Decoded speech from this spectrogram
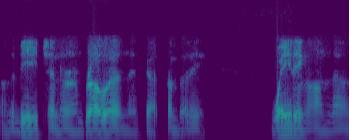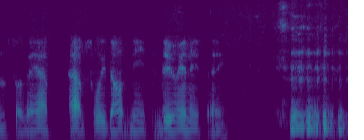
on the beach under an umbrella and they've got somebody waiting on them, so they ab- absolutely don't need to do anything.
